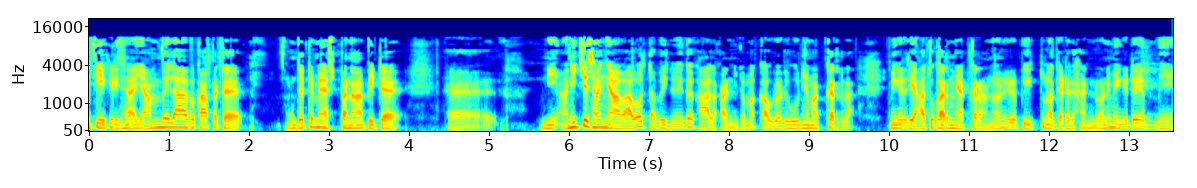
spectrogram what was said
ඉතින් ඒක නිසා යම් වෙලාවක අපට හොඳටම අස්පන අපිට නී අනිච්ච සංඥාව આવොත් අපි මේක කාලකන්නිකමක් කවුරු හරි වුණියමක් කරලා මේකට ආතු කර්මයක් කරන්න ඕනේ මේකට පීතුණක් ගැට ගන්න ඕනේ. මේකට මේ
